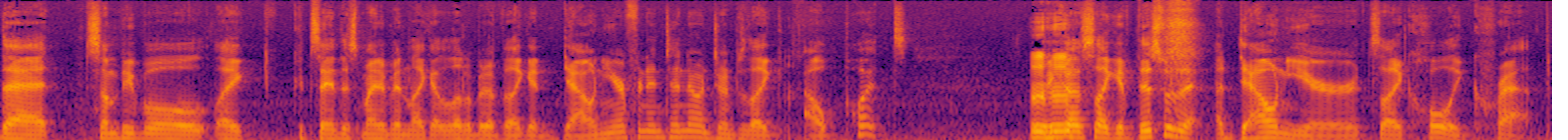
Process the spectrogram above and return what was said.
that some people like could say this might have been like a little bit of like a down year for Nintendo in terms of like output. Mhm. Because like if this was a, a down year, it's like holy crap.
